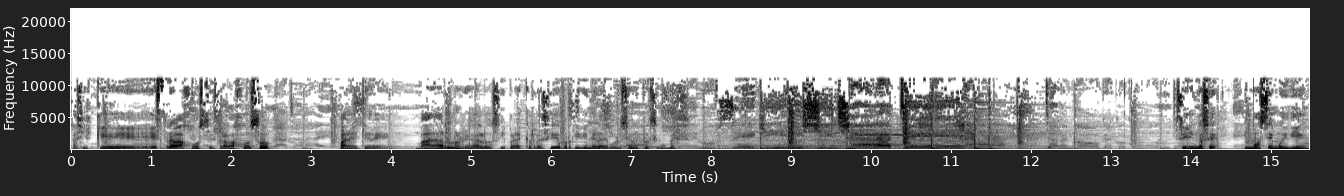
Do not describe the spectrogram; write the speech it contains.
Así es que es trabajoso, es trabajoso para el que va a dar los regalos y para el que recibe porque viene la devolución el próximo mes. Sí, no sé, no sé muy bien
